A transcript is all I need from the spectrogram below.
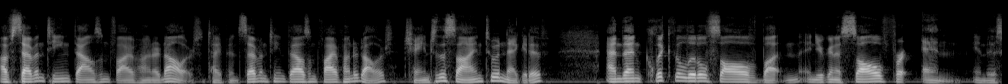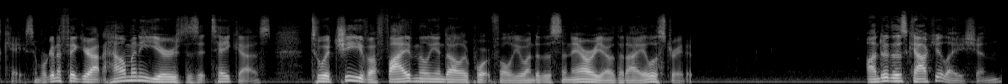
of $17,500. So type in $17,500, change the sign to a negative, and then click the little solve button and you're going to solve for n in this case and we're going to figure out how many years does it take us to achieve a $5 million portfolio under the scenario that i illustrated under this calculation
